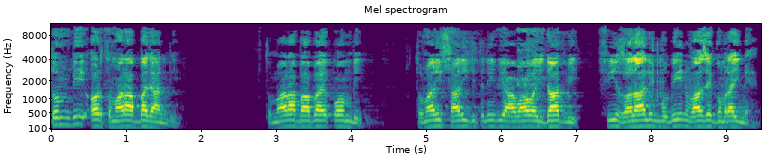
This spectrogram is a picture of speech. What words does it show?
تم بھی اور تمہارا ابا جان بھی، تمہارا بابا قوم بھی، تمہاری ساری جتنی بھی آبا و اجداد بھی فی ضلال مبین واضح گمراہی میں ہے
